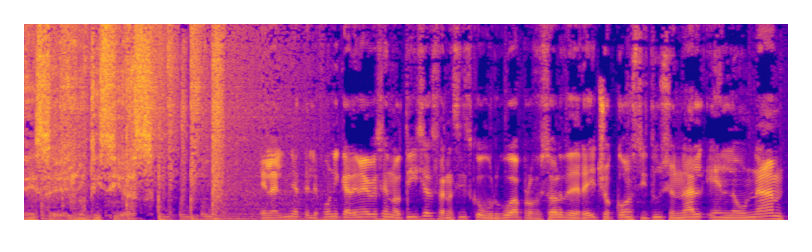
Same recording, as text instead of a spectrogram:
MBS Noticias. En la línea telefónica de MBS Noticias, Francisco Burgoa, profesor de Derecho Constitucional en la UNAM.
